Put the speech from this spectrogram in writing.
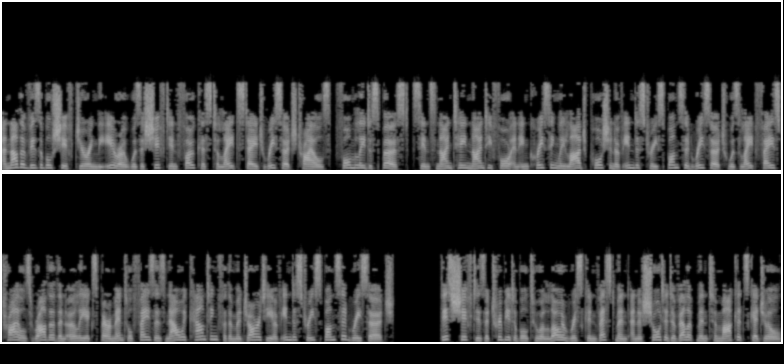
Another visible shift during the era was a shift in focus to late-stage research trials, formerly dispersed. Since 1994 an increasingly large portion of industry-sponsored research was late-phase trials rather than early experimental phases now accounting for the majority of industry-sponsored research. This shift is attributable to a lower risk investment and a shorter development to market schedule.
